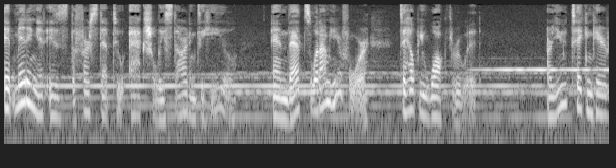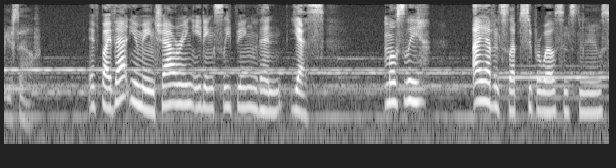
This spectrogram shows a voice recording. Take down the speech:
Admitting it is the first step to actually starting to heal. And that's what I'm here for to help you walk through it. Are you taking care of yourself? If by that you mean showering, eating, sleeping, then yes. Mostly, I haven't slept super well since the news.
